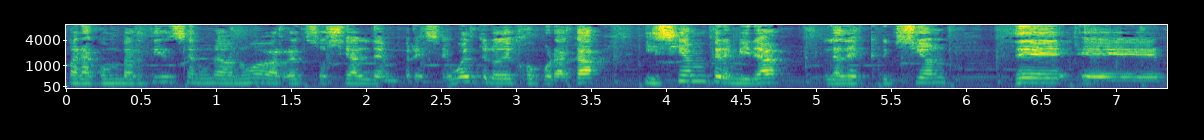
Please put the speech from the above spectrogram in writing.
para convertirse en una nueva red social de empresa. Igual te lo dejo por acá y siempre mira la descripción de eh,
